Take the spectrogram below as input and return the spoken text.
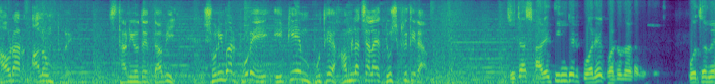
হাওড়ার আলমপুরে। স্থানীয়দের দাবি শনিবার ভোরে এটিএম বুথে হামলা চালায় দুষ্কৃতীরা। যেটা সাড়ে তিনটের পরে ঘটনাটা প্রথমে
